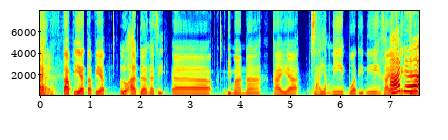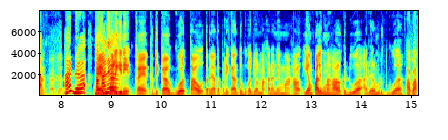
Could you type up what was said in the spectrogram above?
Tapi ya, tapi ya, lu ada nggak sih eh di mana kayak sayang nih buat ini, sayang nih Ada. gimana? ada Ada, Kayak makanya misalnya gini, kayak ketika gue tahu ternyata pernikahan tuh bukan cuma makanan yang mahal, yang paling mahal kedua adalah menurut gue Apa?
